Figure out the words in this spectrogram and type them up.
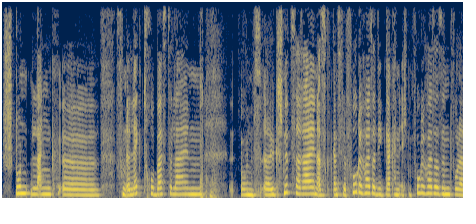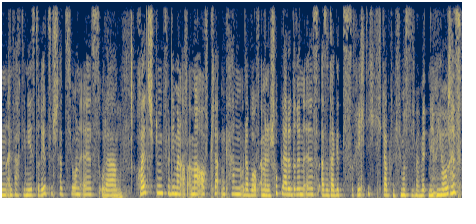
stundenlang äh, von Elektrobasteleien und äh, Schnitzereien, also es gibt ganz viele Vogelhäuser, die gar keine echten Vogelhäuser sind, wo dann einfach die nächste Rätselstation ist oder Mhm. Holzstümpfe, die man auf einmal aufklappen kann oder wo auf einmal eine Schublade drin ist. Also da gibt's richtig, ich glaube, ich muss dich mal mitnehmen, Joris.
